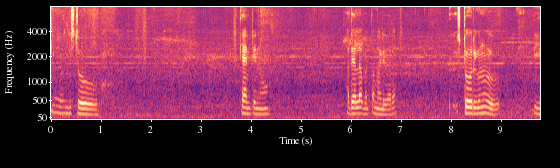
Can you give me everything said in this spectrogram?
ಆಮೇಲೆ ಒಂದಿಷ್ಟು ಕ್ಯಾಂಟೀನು ಅದೆಲ್ಲ ಮತ್ತೆ ಮಾಡಿದ್ದಾರೆ. ಸ್ಟೋರಿಗೂ ಈ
